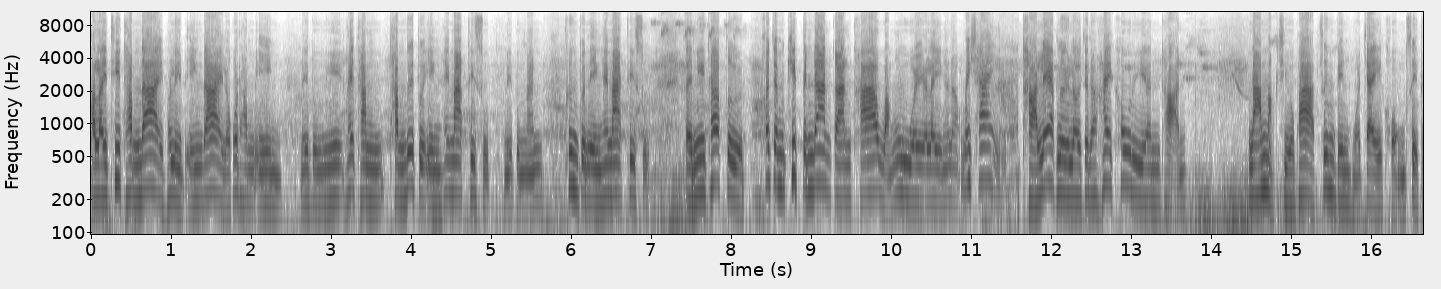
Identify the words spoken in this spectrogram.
อะไรที่ทำได้ผลิตเองได้เราก็ทำเองในตรงนี้ให้ทำทำด้วยตัวเองให้มากที่สุด ในตรงนั้นพึ่งตนเองให้มากที่สุด แต่นี่ถ้าเกิดเขาจะมาคิดเป็นด้านการค้าหวังรวยอะไรอย่างนั้นนะไม่ใช่ ฐานแรกเลยเราจะให้เข้าเรียนฐานน้ำหมักชีวภาพ ซึ่งเป็นหัวใจของเศรษฐ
